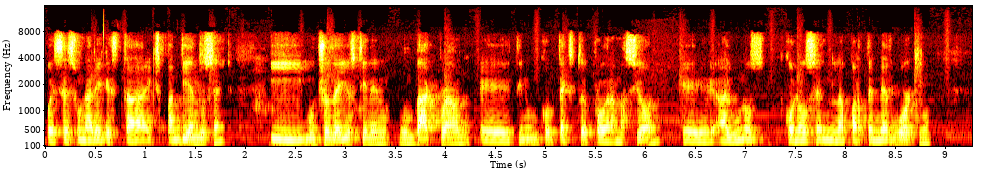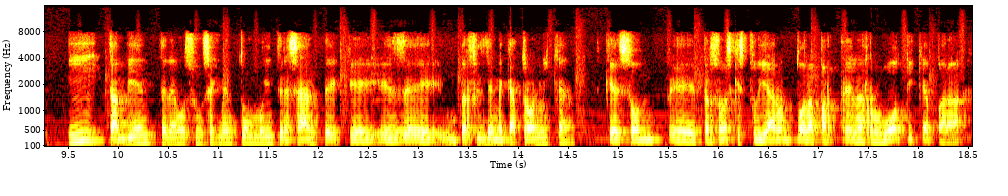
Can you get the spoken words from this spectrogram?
pues, es un área que está expandiéndose y muchos de ellos tienen un background, eh, tienen un contexto de programación, que algunos conocen la parte networking, y también tenemos un segmento muy interesante que es de un perfil de mecatrónica, que son eh, personas que estudiaron toda la parte de la robótica para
